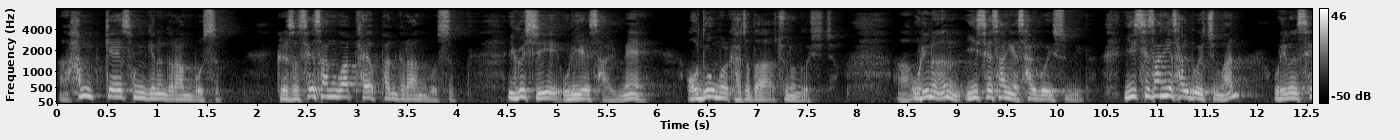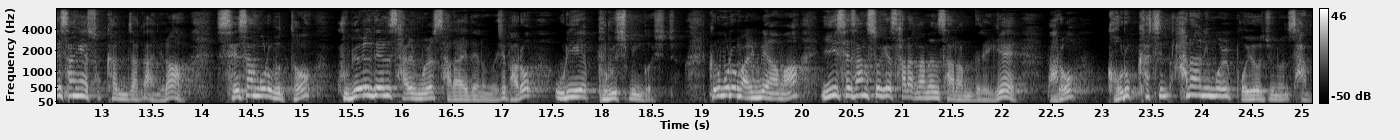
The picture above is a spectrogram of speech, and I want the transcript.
함께 섬기는 그러한 모습, 그래서 세상과 타협한 그러한 모습, 이것이 우리의 삶에 어두움을 가져다 주는 것이죠. 아, 우리는 이 세상에 살고 있습니다. 이 세상에 살고 있지만 우리는 세상에 속한 자가 아니라 세상으로부터 구별된 삶을 살아야 되는 것이 바로 우리의 부르심인 것이죠. 그러므로 말미암아 이 세상 속에 살아가는 사람들에게 바로 거룩하신 하나님을 보여주는 삶.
